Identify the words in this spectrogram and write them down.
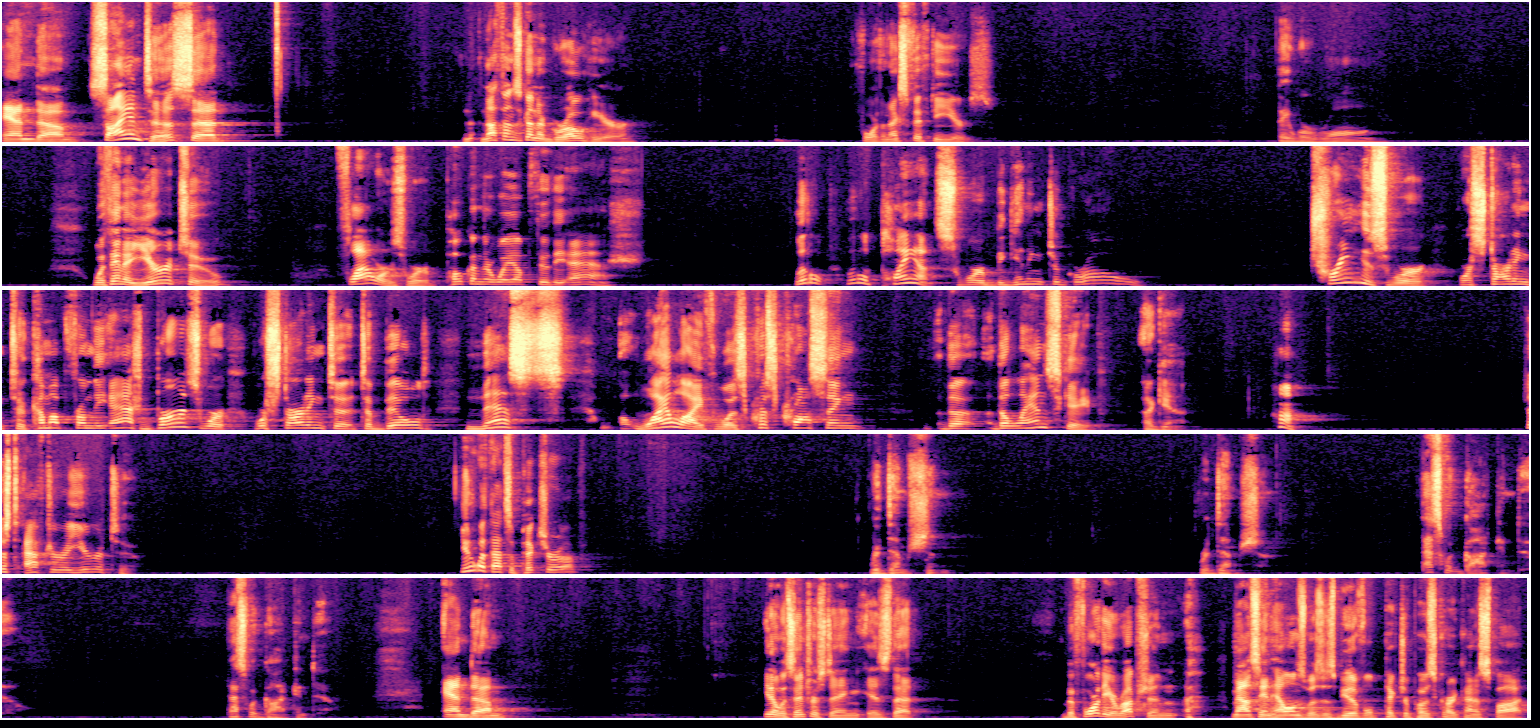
And um, scientists said, nothing's going to grow here for the next 50 years. They were wrong. Within a year or two, flowers were poking their way up through the ash. Little, little plants were beginning to grow. Trees were, were starting to come up from the ash. Birds were, were starting to, to build nests. Wildlife was crisscrossing the, the landscape again. Huh. Just after a year or two. You know what that's a picture of? redemption. Redemption. That's what God can do. That's what God can do. And, um, you know, what's interesting is that before the eruption, Mount St. Helens was this beautiful picture postcard kind of spot.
